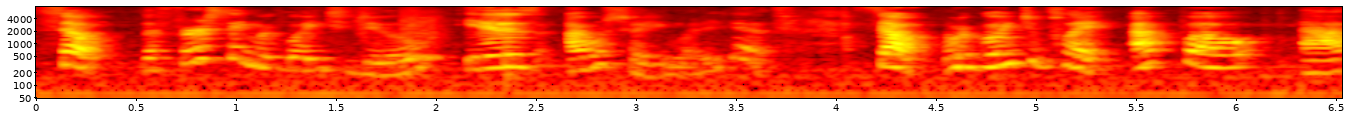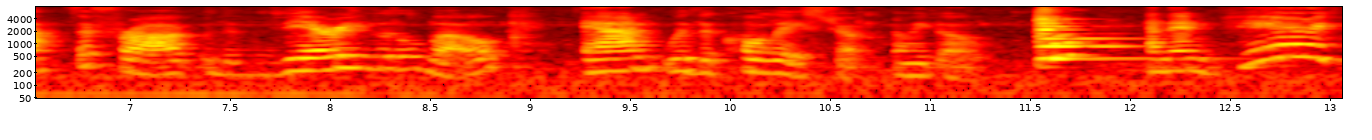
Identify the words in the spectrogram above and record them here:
So the first thing we're going to do is, I will show you what it is. So we're going to play up bow at the frog with a very little bow and with the collé stroke. And we go, and then very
